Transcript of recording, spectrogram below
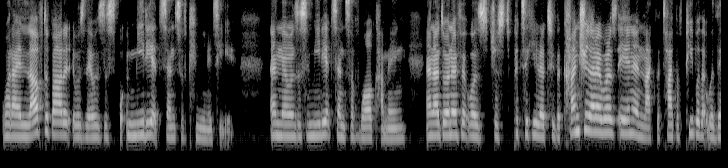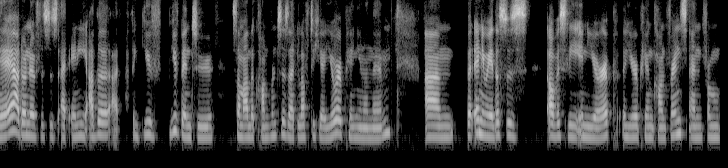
what i loved about it, it was there was this immediate sense of community and there was this immediate sense of welcoming. And i don't know if it was just particular to the country that i was in and like the type of people that were there. I don't know if this is at any other i think you've you've been to some other conferences. I'd love to hear your opinion on them. Um, but anyway, this was obviously in Europe, a European conference. And from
